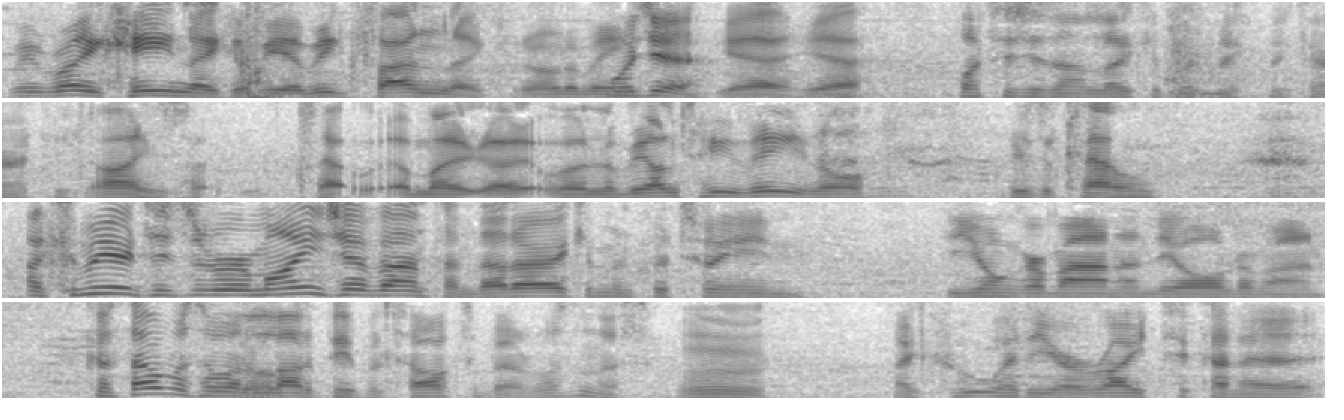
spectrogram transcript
I mean, Roy Keane, like, I'd be a big fan, like, you know what I mean? Would you? Yeah, yeah. What did you not like about Mick McCarthy? Oh, he's a clown. Am I, uh, well, he'll be on TV, you know. He's a clown. And come here, did it remind you of Anton, that argument between the younger man and the older man? Because that was what a lot of people talked about, wasn't it? Mm. Like who, whether you're right to kind of,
